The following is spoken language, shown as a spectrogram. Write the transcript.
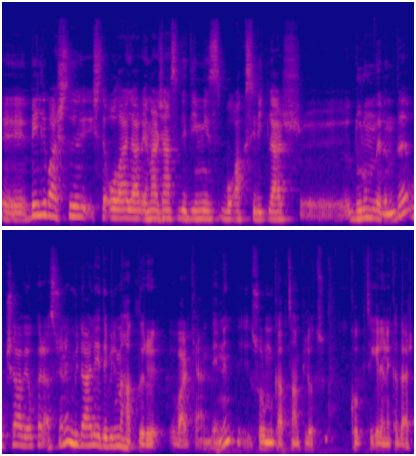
E, belli başlı işte olaylar, emergency dediğimiz bu aksilikler e, durumlarında uçağa ve operasyona müdahale edebilme hakları var kendilerinin. E, sorumlu kaptan pilot kokpite gelene kadar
